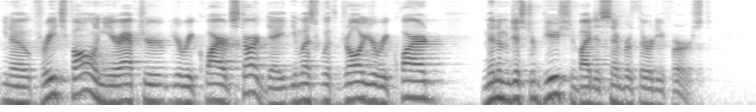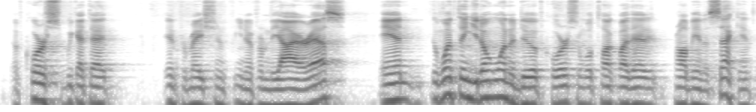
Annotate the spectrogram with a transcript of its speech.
you know, for each following year after your required start date, you must withdraw your required minimum distribution by December 31st. Of course, we got that information, you know, from the IRS. And the one thing you don't want to do, of course, and we'll talk about that probably in a second,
